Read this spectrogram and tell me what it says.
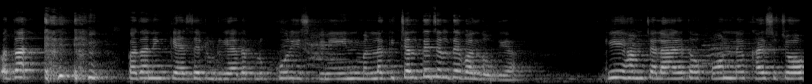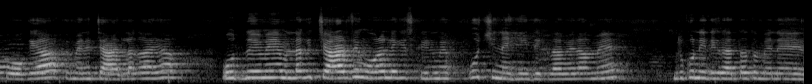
पता पता नहीं कैसे टूट गया था बिल्कुल स्क्रीन मतलब कि चलते चलते बंद हो गया। कि हम चला रहे तो फ़ोन ने खाई स्विच ऑफ़ हो गया, फिर मैंने चार्ज लगाया उतने में मतलब कि चार्जिंग हो रहा लेकिन स्क्रीन में कुछ नहीं दिख रहा मेरा। मैं बिल्कुल नहीं दिख रहा था तो मैंने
